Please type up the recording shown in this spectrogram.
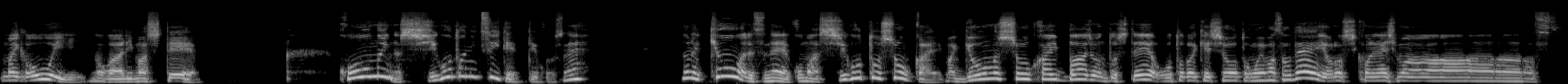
毎回多いのがありまして、公務員の仕事についてっていうことですね。なので今日はですね、こうまあ仕事紹介、まあ業務紹介バージョンとしてお届けしようと思いますので、よろしくお願いします。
